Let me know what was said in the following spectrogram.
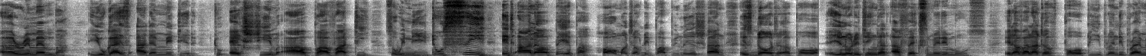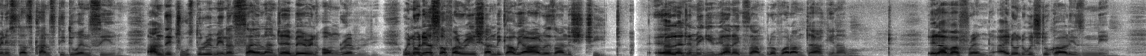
Uh, remember, you guys admitted to extreme uh, poverty. So we need to see it on a paper how much of the population is daughter poor. You know the thing that affects me the most? It have a lot of poor people in the Prime Minister's constituency, you know, and they choose to remain silent, uh, bearing hunger every day. We know their sufferation because we are always on the street. Uh, let me give you an example of what I'm talking about. I have a friend, I don't wish to call his name,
